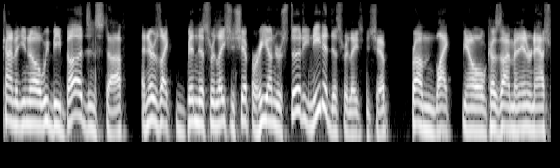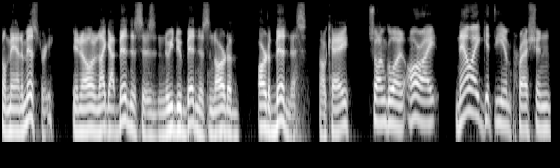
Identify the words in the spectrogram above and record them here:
kind of you know we'd be buds and stuff. And there's like been this relationship, or he understood he needed this relationship from like you know because I'm an international man of mystery, you know, and I got businesses and we do business and art of art of business. Okay, so I'm going all right. Now I get the impression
